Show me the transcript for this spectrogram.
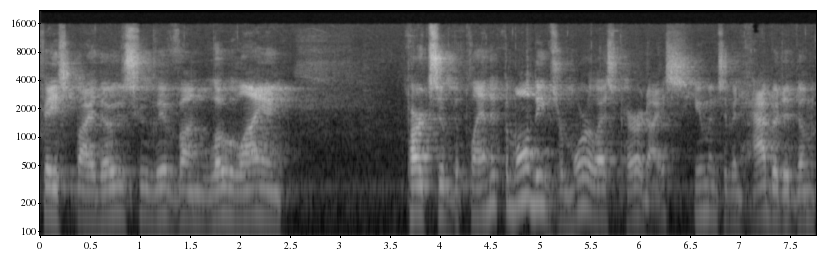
faced by those who live on low lying parts of the planet. The Maldives are more or less paradise. Humans have inhabited them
